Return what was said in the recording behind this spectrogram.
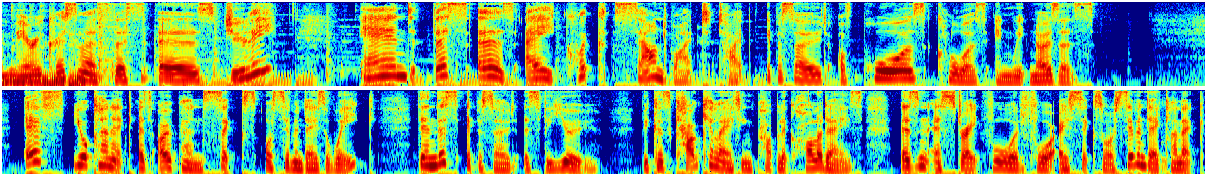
Merry Christmas. This is Julie, and this is a quick soundbite type episode of Paws, Claws, and Wet Noses. If your clinic is open six or seven days a week, then this episode is for you because calculating public holidays isn't as straightforward for a six or seven day clinic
